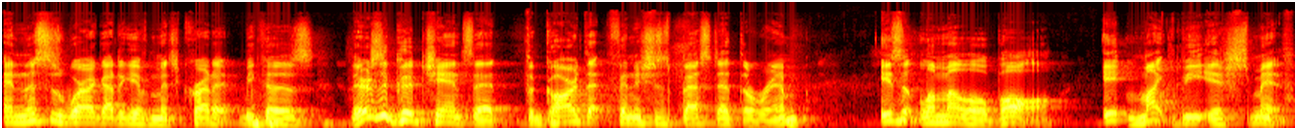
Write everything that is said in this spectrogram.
And this is where I got to give Mitch credit because there's a good chance that the guard that finishes best at the rim isn't Lamelo Ball. It might be Ish Smith.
